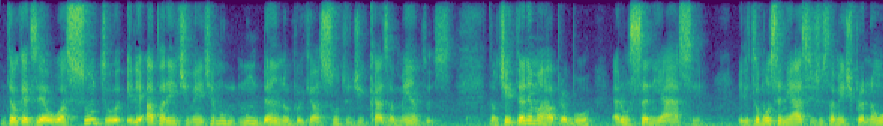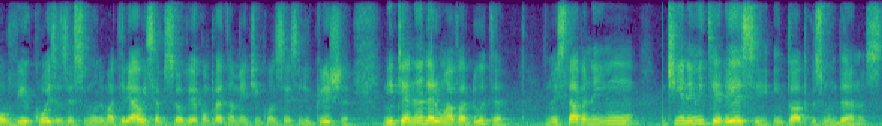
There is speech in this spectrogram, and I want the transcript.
Então, quer dizer, o assunto, ele aparentemente é mundano, porque é um assunto de casamentos, então, Chaitanya Mahaprabhu era um sannyasi. Ele tomou sannyasi justamente para não ouvir coisas desse mundo material e se absorver completamente em consciência de Krishna. Nityananda era um avaduta, não estava nenhum, não tinha nenhum interesse em tópicos mundanos.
